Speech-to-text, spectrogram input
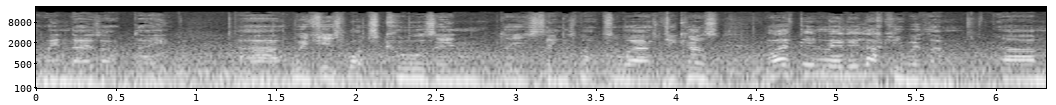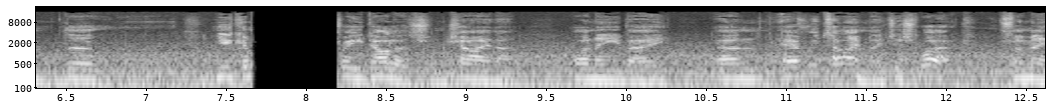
a Windows update uh, which is what's causing these things not to work because I've been really lucky with them. Um, the you can three dollars from China on eBay, and every time they just work for me.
